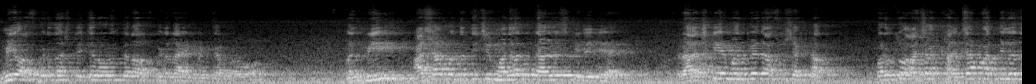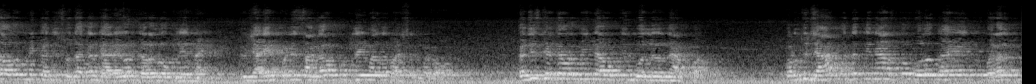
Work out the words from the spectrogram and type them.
मी हॉस्पिटलला स्टेचरवरून त्याला हॉस्पिटलला ऍडमिट करणार बाबा पण मी अशा पद्धतीची मदत त्यावेळेस केलेली आहे. राजकीय मतभेद असू शकतात परंतु अशा खालच्या पातळीला जाऊन मी कधी सुधाकर गारेवर गरज ओकले नाही. तू जाहीरपणे सांगावं कुठलंही माझं भाषण बघावं कधीच त्याच्यावर मी त्या बाबतीत बोललेलो नाही आपण परंतु ज्या पद्धतीने आज तो बोलत आहे तो भरत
